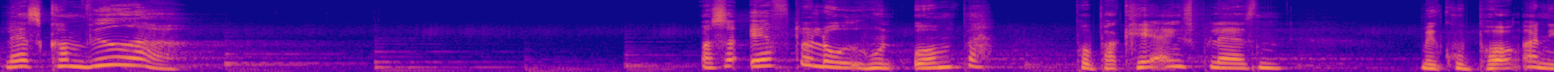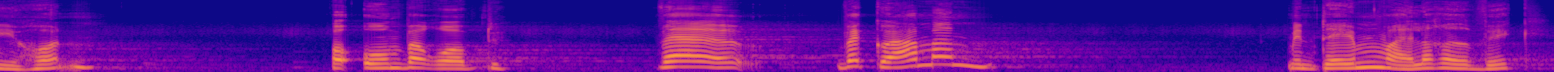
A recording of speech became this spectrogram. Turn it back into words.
Lad os komme videre. Og så efterlod hun Umba på parkeringspladsen med kupongerne i hånden. Og Umba råbte, hvad, hvad gør man? Men damen var allerede væk.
